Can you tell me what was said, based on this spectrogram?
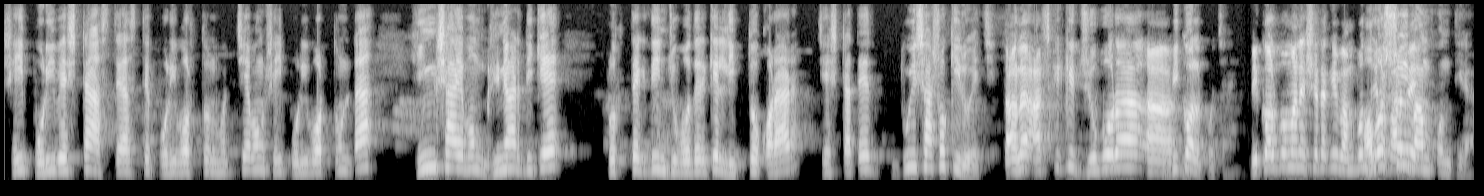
সেই পরিবেশটা আস্তে আস্তে পরিবর্তন হচ্ছে এবং সেই পরিবর্তনটা হিংসা এবং ঘৃণার দিকে প্রত্যেক দিন যুবদেরকে লিপ্ত করার চেষ্টাতে দুই শাসকই রয়েছে। তাহলে আজকে কি যুবরা বিকল্প চায়। বিকল্প মানে সেটা কি বামপন্থী অবশ্যই বামপন্থীরা।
